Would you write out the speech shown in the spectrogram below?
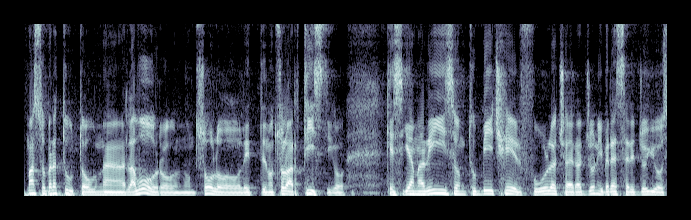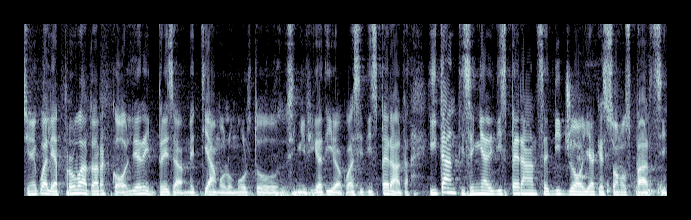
ma soprattutto un eh, lavoro non solo, non solo artistico che si chiama Reason to be Cheerful, cioè ragioni per essere gioiosi, nei quali ha provato a raccogliere, impresa mettiamolo molto significativa, quasi disperata, i tanti segnali di speranza e di gioia che sono sparsi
